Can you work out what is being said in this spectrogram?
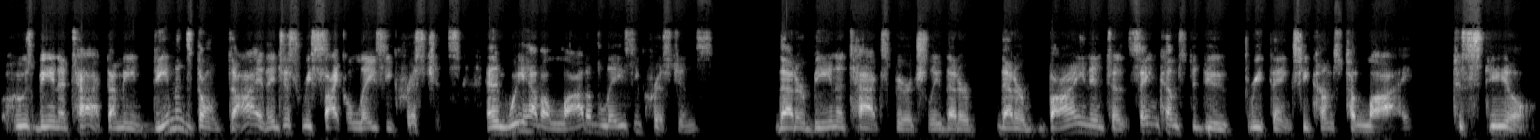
who's being attacked? I mean, demons don't die, they just recycle lazy Christians. And we have a lot of lazy Christians that are being attacked spiritually, that are that are buying into Satan comes to do three things. He comes to lie, to steal,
